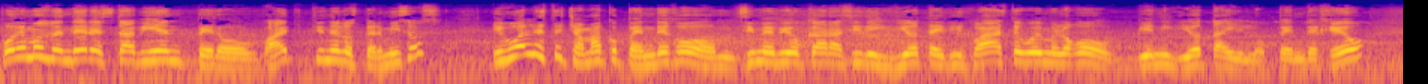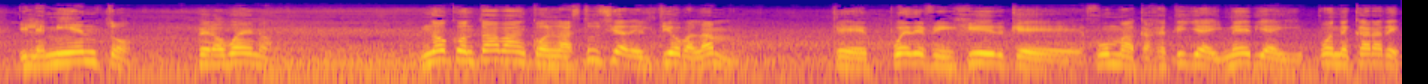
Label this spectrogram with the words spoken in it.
Podemos vender, está bien, pero Vibe tiene los permisos. Igual este chamaco pendejo sí me vio cara así de idiota y dijo, ah, este güey me lo hago bien idiota y lo pendejeo y le miento. Pero bueno, no contaban con la astucia del tío Balam, que puede fingir que fuma cajetilla y media y pone cara de,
